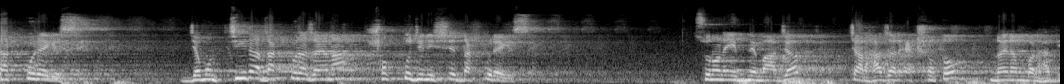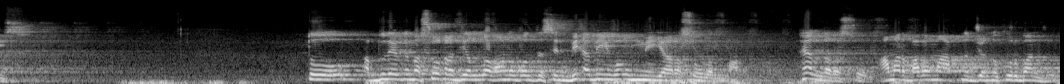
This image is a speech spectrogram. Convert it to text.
দাগ পড়ে গেছে। যেমন চিরা দাগ করা যায় না, শক্ত জিনিসে দাগ করে গেছে। সুনানে ইবনে মাজাব চার হাজার একশত নয় নম্বর হাদিস। তো আব্দুল ইবনে মাসুদ রাজি আল্লাহ বলতেছেন, বি আবি উম্মি ইয়া আল্লাহ আল্লাহ আমার বাবা মা আপনার জন্য কুরবান হোক।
